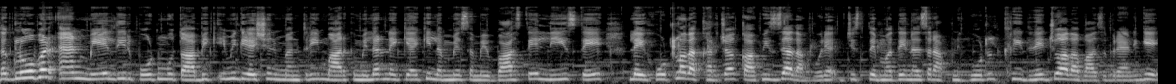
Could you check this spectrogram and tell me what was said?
ਦ ਗਲੋਬਲ ਐਂਡ ਮੇਲ ਦੀ ਰਿਪੋਰਟ ਮੁਤਾਬਿਕ ਇਮੀਗ੍ਰੇਸ਼ਨ ਮੰਤਰੀ ਮਾਰਕ ਮਿਲਰ ਨੇ ਕਿਹਾ ਕਿ ਲੰਮੇ ਸਮੇਂ ਵਾਸਤੇ ਲੀਜ਼ ਤੇ ਲਈ ਹੋਟਲਾਂ ਦਾ ਖਰਚਾ ਕਾਫੀ ਜ਼ਿਆਦਾ ਹੋ ਰਿਹਾ ਹੈ, ਜਿਸ ਦੇ ਮੱਦੇਨਜ਼ਰ ਆਪਣੇ ਹੋਟਲ ਖਰੀਦਣੇ ਜ਼ਿਆਦਾ ਵਾਜਬ ਰਹਿਣਗੇ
